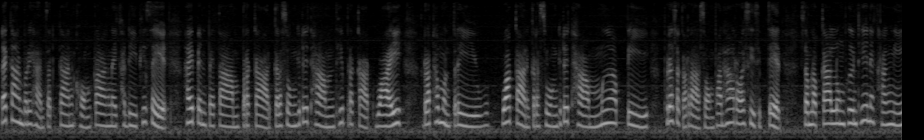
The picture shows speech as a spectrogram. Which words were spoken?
และการบริหารจัดการของกลางในคดีพิเศษ ให้เป็นไปตามประกาศกระทรวงยุติธรรมที่ประกาศไว้ รัฐมนตรีว่าการกระทรวงยุติธรรมเมื่อปีพุทธศักราช 2547 สำหรับการลงพื้นที่ในครั้งนี้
